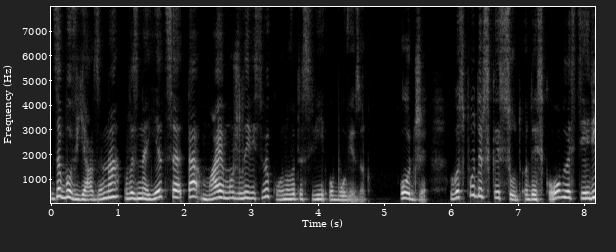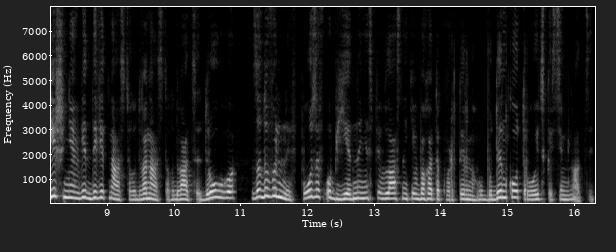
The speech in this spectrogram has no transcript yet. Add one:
зобов'язана, визнає це та має можливість виконувати свій обов'язок. Отже, Господарський суд Одеської області рішенням від 19.12.22 задовольнив позов об'єднання співвласників багатоквартирного будинку Троїцька, 17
